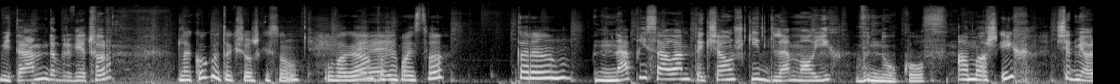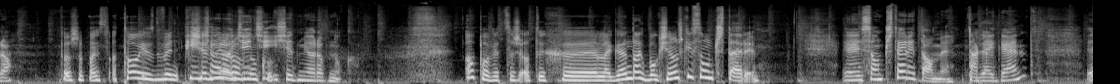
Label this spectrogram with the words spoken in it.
Witam, dobry wieczór. Dla kogo te książki są? Uwaga, e... proszę państwa. Taram. Napisałam te książki dla moich wnuków. A masz ich? Siedmioro. Proszę Państwa, to jest wynik. Pięcioro dzieci i siedmioro wnuków. Opowiedz coś o tych e, legendach, bo książki są cztery. E, są cztery tomy tak. legend. E,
